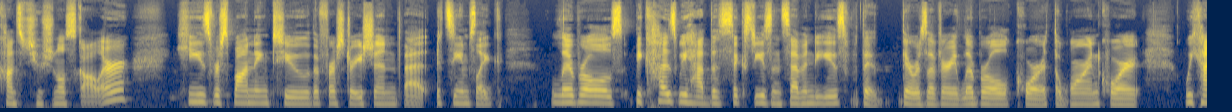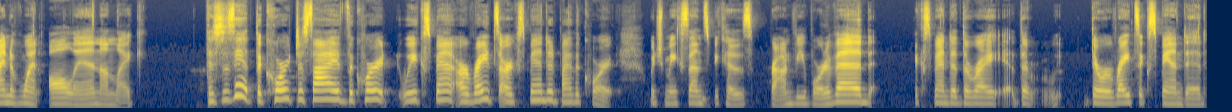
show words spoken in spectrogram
constitutional scholar. He's responding to the frustration that it seems like liberals, because we had the 60s and 70s, the, there was a very liberal court, the Warren Court. We kind of went all in on like this is it. The court decides. The court we expand our rights are expanded by the court, which makes sense because Brown v. Board of Ed expanded the right. Eh, the there were rights expanded,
